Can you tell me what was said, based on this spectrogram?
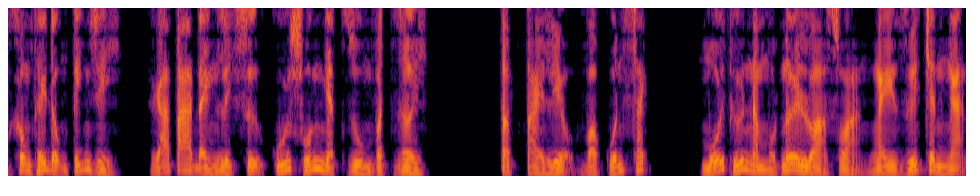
không thấy động tĩnh gì, gã ta đành lịch sự cúi xuống nhặt dùm vật rơi. Tập tài liệu vào cuốn sách, mỗi thứ nằm một nơi lòa xòa ngay dưới chân ngạn.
